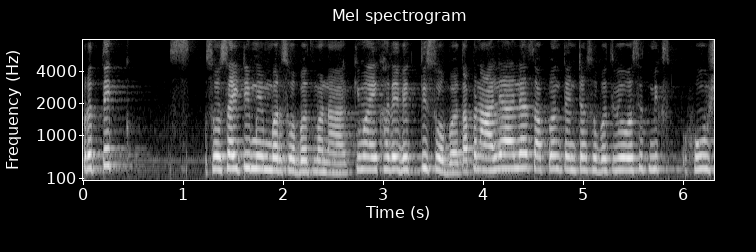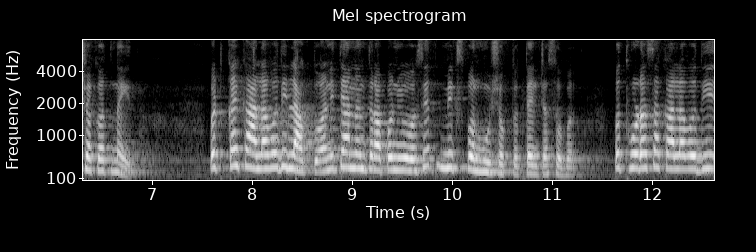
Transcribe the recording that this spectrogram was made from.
प्रत्येक सोसायटी मेंबरसोबत म्हणा किंवा एखाद्या व्यक्तीसोबत आपण आल्या आल्याच आपण त्यांच्यासोबत व्यवस्थित मिक्स होऊ शकत नाहीत. बट काही कालावधी लागतो आणि त्यानंतर आपण व्यवस्थित मिक्स पण होऊ शकतो त्यांच्यासोबत. पण थोडासा कालावधी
